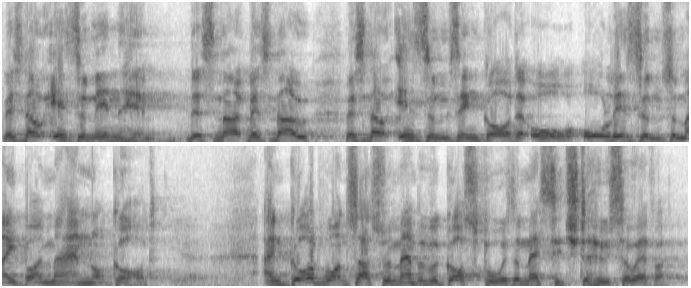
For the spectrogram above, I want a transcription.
There's no ism in him. There's no, there's, no, there's no isms in God at all. All isms are made by man, not God. And God wants us, remember, the gospel is a message to whosoever.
